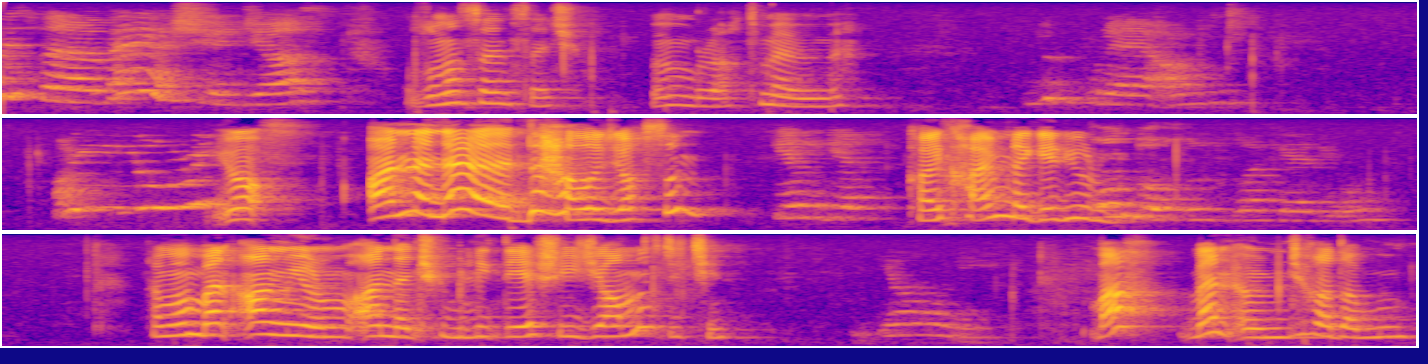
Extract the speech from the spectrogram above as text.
biz beraber yaşayacağız. O zaman sen seç. Ben bıraktım evimi. Dur buraya al. Ay yavrum. Ya anne nerede alacaksın? Gel gel. Kaykayımla geliyorum. 19'da geliyorum. Tamam ben almıyorum anne çünkü birlikte yaşayacağımız için. Bak ben örümcek adamım.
